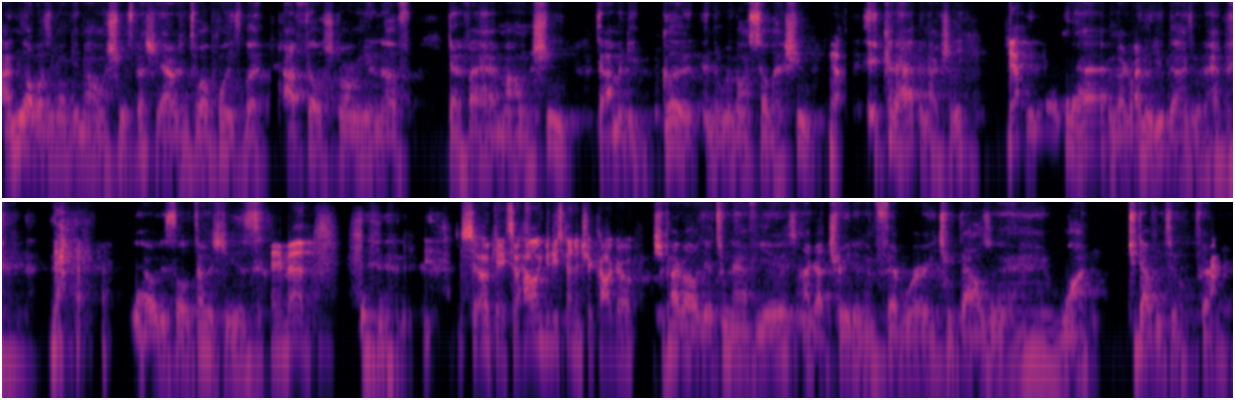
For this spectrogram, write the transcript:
I knew I wasn't going to get my own shoe, especially averaging 12 points, but I felt strongly enough that if I had my own shoe, that I'm gonna get good, and then we're gonna sell that shoe. Yeah, it could have happened actually. Yeah, you know, it could have happened. Like I knew you guys would have happened. yeah, I would have sold a ton of shoes. Amen. so okay, so how long did you spend in Chicago? Chicago, I was there two and a half years, and I got traded in February 2001, 2002, February.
